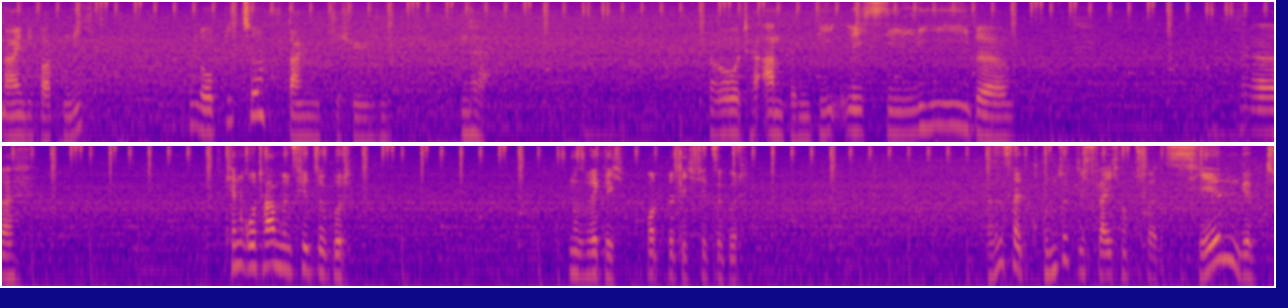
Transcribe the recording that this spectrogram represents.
Nein, die warten nicht. Hallo, bitte? Dankeschön. Ne. Rote Ampeln, wie ich sie liebe. Äh. Rote Ampeln viel zu gut. Das ist wirklich, wortwörtlich viel zu gut. Was es halt grundsätzlich vielleicht noch zu erzählen gibt.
